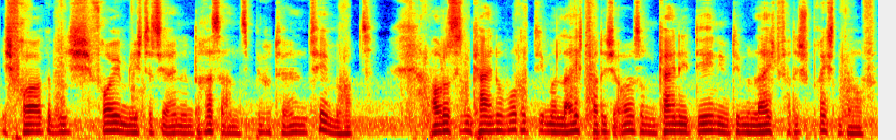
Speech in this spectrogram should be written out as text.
Ich frage mich, freue mich, dass ihr ein Interesse an spirituellen Themen habt. Aber das sind keine Worte, die man leichtfertig äußern, keine Ideen, über die man leichtfertig sprechen darf.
